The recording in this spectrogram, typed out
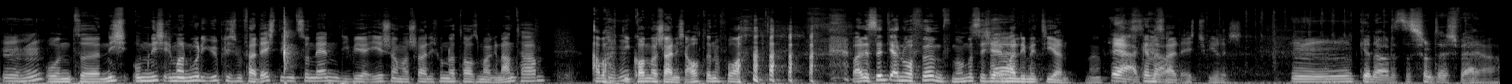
Mhm. Und äh, nicht, um nicht immer nur die üblichen Verdächtigen zu nennen, die wir eh schon wahrscheinlich 100.000 Mal genannt haben. Aber Mhm. die kommen wahrscheinlich auch drin vor. Weil es sind ja nur fünf. Man muss sich ja, Ja. immer limitieren. Ne? Ja, das genau. ist halt echt schwierig. das, mm, genau, das ist schon sehr schwer.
